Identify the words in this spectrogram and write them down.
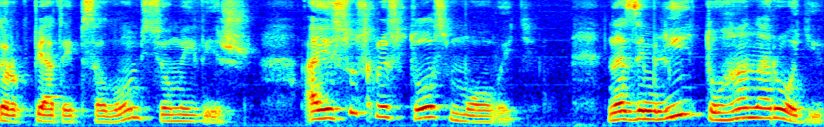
45-й псалом, 7 вірш. А Ісус Христос мовить: на землі туга народів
